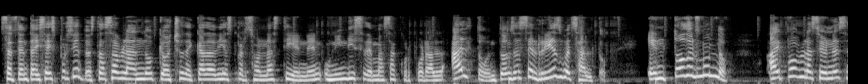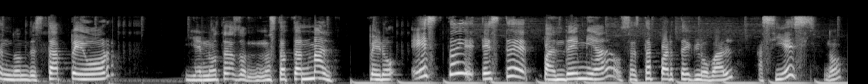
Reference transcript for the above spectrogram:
76%. Estás hablando que 8 de cada 10 personas tienen un índice de masa corporal alto. Entonces, el riesgo es alto en todo el mundo. Hay poblaciones en donde está peor y en otras donde no está tan mal pero este, este pandemia, o sea, esta parte global, así es, ¿no?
